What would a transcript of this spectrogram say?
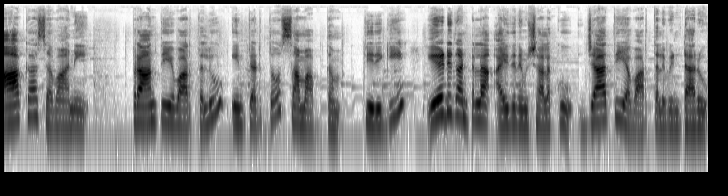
ఆకాశవాణి ప్రాంతీయ వార్తలు ఇంతటితో సమాప్తం. తిరిగి ఏడు గంటల ఐదు నిమిషాలకు జాతీయ వార్తలు వింటారు.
